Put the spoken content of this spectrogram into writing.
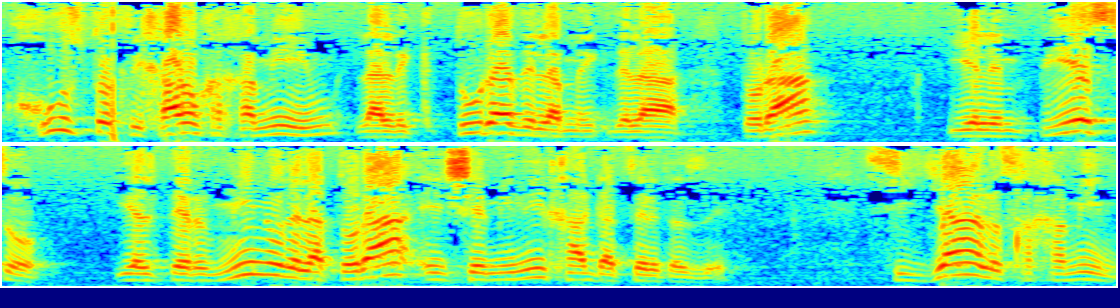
justo fijaron Jajamim la lectura de la, de la Torah y el empiezo y el término de la Torah en Shemini Hagatzeret Si ya los Jajamim,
